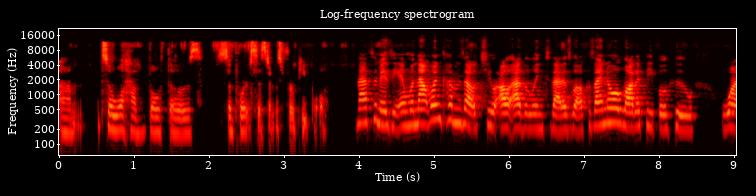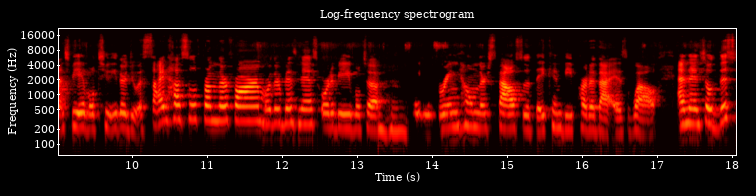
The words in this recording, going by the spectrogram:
Um, so we'll have both those support systems for people. That's amazing. And when that one comes out too, I'll add the link to that as well. Because I know a lot of people who want to be able to either do a side hustle from their farm or their business or to be able to mm-hmm. bring home their spouse so that they can be part of that as well. And then, so this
